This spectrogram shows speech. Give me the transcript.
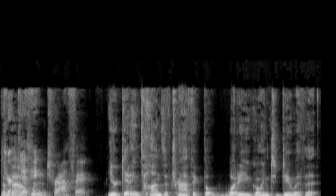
You're about, getting traffic. You're getting tons of traffic, but what are you going to do with it?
